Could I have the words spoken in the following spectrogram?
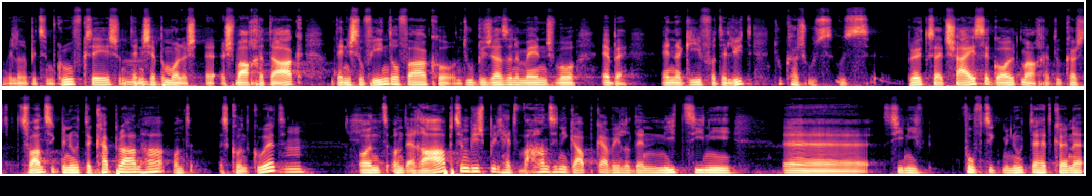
weil er ein bisschen im Groove war. Und mhm. dann ist eben mal ein, ein, schwacher Tag und dann ist es auf ihn drauf angekommen. Und du bist auch so ein Mensch, der eben Energie von den Leuten, du kannst aus, aus blöd gesagt, Scheiße Gold machen. Du kannst 20 Minuten keinen Plan haben und es kommt gut. Mhm. Und, und ein Raab zum Beispiel hat wahnsinnig abgegeben, weil er dann nicht seine, äh, seine 50 Minuten hat können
